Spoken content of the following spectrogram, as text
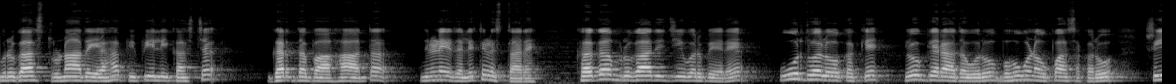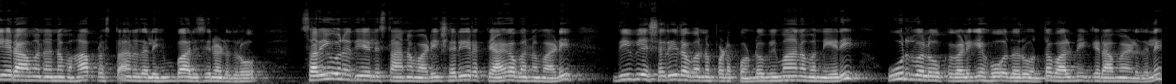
ಮೃಗಾಸ್ತೃಣಾದಯ ಪಿಪೀಲಿಕಾಶ್ಚ ಗರ್ಧಬಾಹ ಅಂತ ನಿರ್ಣಯದಲ್ಲಿ ತಿಳಿಸ್ತಾರೆ. ಖಗ ಮೃಗಾದಿ ಜೀವರು ಬೇರೆ. ಊರ್ಧ್ವ ಲೋಕಕ್ಕೆ ಯೋಗ್ಯರಾದವರು, ಬಹುಗುಣ ಉಪಾಸಕರು, ಶ್ರೀರಾಮನನ್ನು ಮಹಾಪ್ರಸ್ಥಾನದಲ್ಲಿ ಹಿಂಬಾಲಿಸಿ ನಡೆದರು. ಸರಿಯು ನದಿಯಲ್ಲಿ ಸ್ನಾನ ಮಾಡಿ, ಶರೀರ ತ್ಯಾಗವನ್ನು ಮಾಡಿ ದಿವ್ಯ ಶರೀರವನ್ನು ಪಡ್ಕೊಂಡು ವಿಮಾನವನ್ನು ಏರಿ ಊರ್ಧ್ವ ಲೋಕಗಳಿಗೆ ಹೋದರು ಅಂತ ವಾಲ್ಮೀಕಿ ರಾಮಾಯಣದಲ್ಲಿ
